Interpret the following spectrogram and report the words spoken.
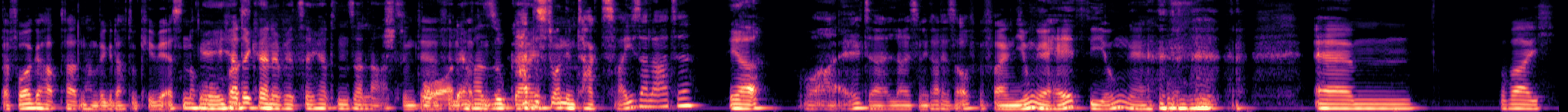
davor gehabt hatten, haben wir gedacht, okay, wir essen noch. Ja, ich was. hatte keine Pizza, ich hatte einen Salat. Stimmt, der, Boah, der war so geil. Hattest du an dem Tag zwei Salate? Ja. Boah, Alter, Leute, ist mir gerade jetzt aufgefallen. Junge, healthy, Junge. ähm, wo war ich?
